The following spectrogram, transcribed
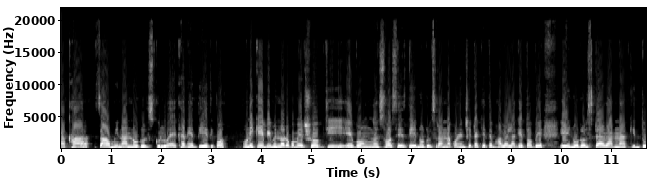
রাখা চাউমিন আর নুডলসগুলো এখানে দিয়ে দিব। অনেকে বিভিন্ন রকমের সবজি এবং সসেস দিয়ে নুডলস রান্না করেন, সেটা খেতে ভালো লাগে। তবে এই নুডলসটা রান্না কিন্তু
